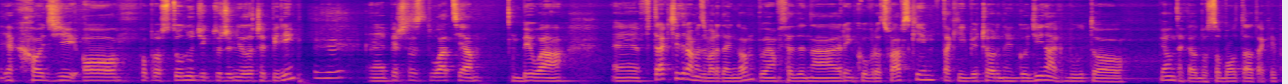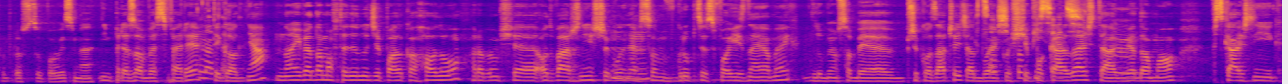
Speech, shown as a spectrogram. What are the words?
jak chodzi o po prostu ludzi, którzy mnie zaczepili. E, Pierwsza sytuacja była e, w trakcie dramy z Wardęgą. Byłem wtedy na rynku wrocławskim. W takich wieczornych godzinach był to piątek albo sobota, takie po prostu powiedzmy imprezowe sfery No tak. tygodnia. No i wiadomo, wtedy ludzie po alkoholu robią się odważni, szczególnie jak są w grupce swoich znajomych. Lubią sobie przykozaczyć albo Chcą się jakoś się popisać. pokazać. Tak, Mm. wiadomo, wskaźnik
